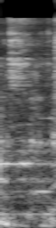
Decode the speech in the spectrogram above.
Thank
